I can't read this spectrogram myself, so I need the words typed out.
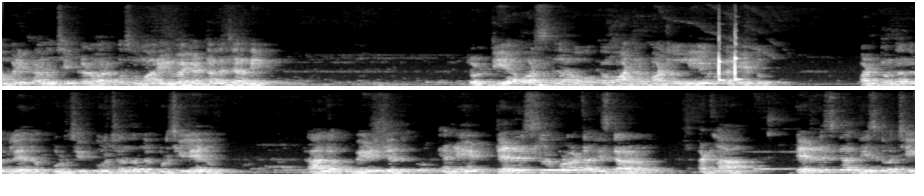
అమెరికా నుంచి ఇక్కడ వరకు సుమారు ఇరవై గంటల జర్నీ. ట్వంటీ అవర్స్లో ఒక వాటర్ బాటిల్ నీళ్ళు కూడా లేదు. పడుకున్నందుకు లేదు కుర్చీ కూర్చున్నందుకు కుర్చీ లేదు. కాళ్ళకు వేడి చేతుకు అన్ని టెర్రరిస్టులు కూడా అట్లా తీసుకురారు. అట్లా టెర్రరిస్ట్గా తీసుకొచ్చి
